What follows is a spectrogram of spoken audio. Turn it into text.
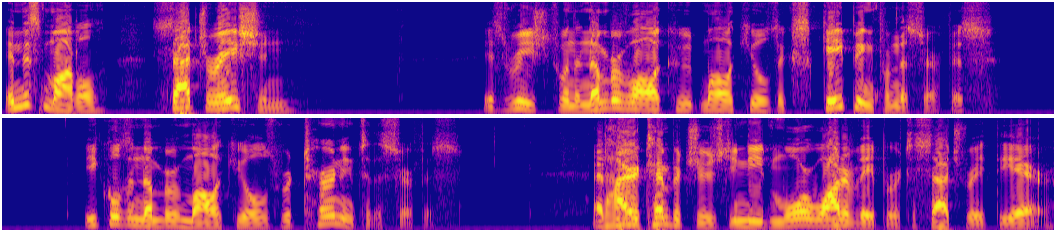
In this model, saturation is reached when the number of molecules escaping from the surface equals the number of molecules returning to the surface. At higher temperatures, you need more water vapor to saturate the air.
